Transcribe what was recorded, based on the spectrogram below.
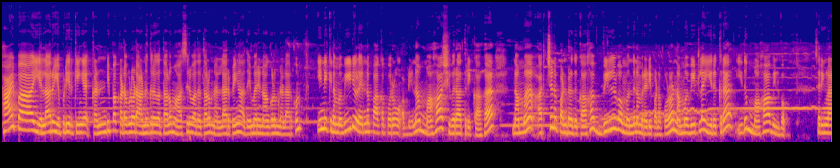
ஹாய்ப்பா எல்லாரும் எப்படி இருக்கீங்க? கண்டிப்பாக கடவுளோட அனுகிரகத்தாலும் ஆசீர்வாதத்தாலும் நல்லா இருப்பீங்க. அதே மாதிரி நாங்களும் நல்லா இருக்கோம். இன்றைக்கி நம்ம வீடியோவில் என்ன பார்க்க போகிறோம் அப்படின்னா மகா சிவராத்திரிக்காக நம்ம அர்ச்சனை பண்ணுறதுக்காக வில்வம் வந்து நம்ம ரெடி பண்ண போகிறோம் நம்ம வீட்டில் இருக்கிற இது மகா வில்வம். சரிங்களா?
